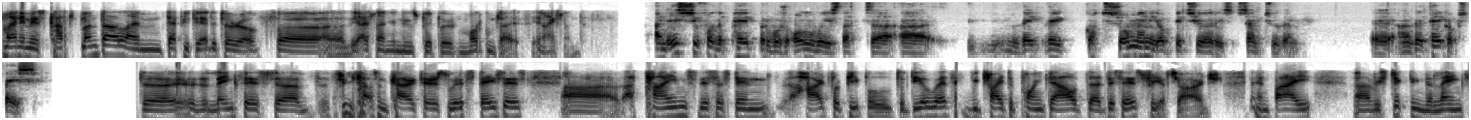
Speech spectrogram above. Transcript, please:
My name is Karl Blöndal. I'm deputy editor of uh, the Icelandic newspaper Morgunblaðið in Iceland. An issue for the paper was always that uh, uh they, they got so many obituaries sent to them, uh, and they take up space. The, the length is uh, 3,000 characters with spaces. Uh, at times, this has been hard for people to deal with. We try to point out that this is free of charge. And by uh, restricting the length,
